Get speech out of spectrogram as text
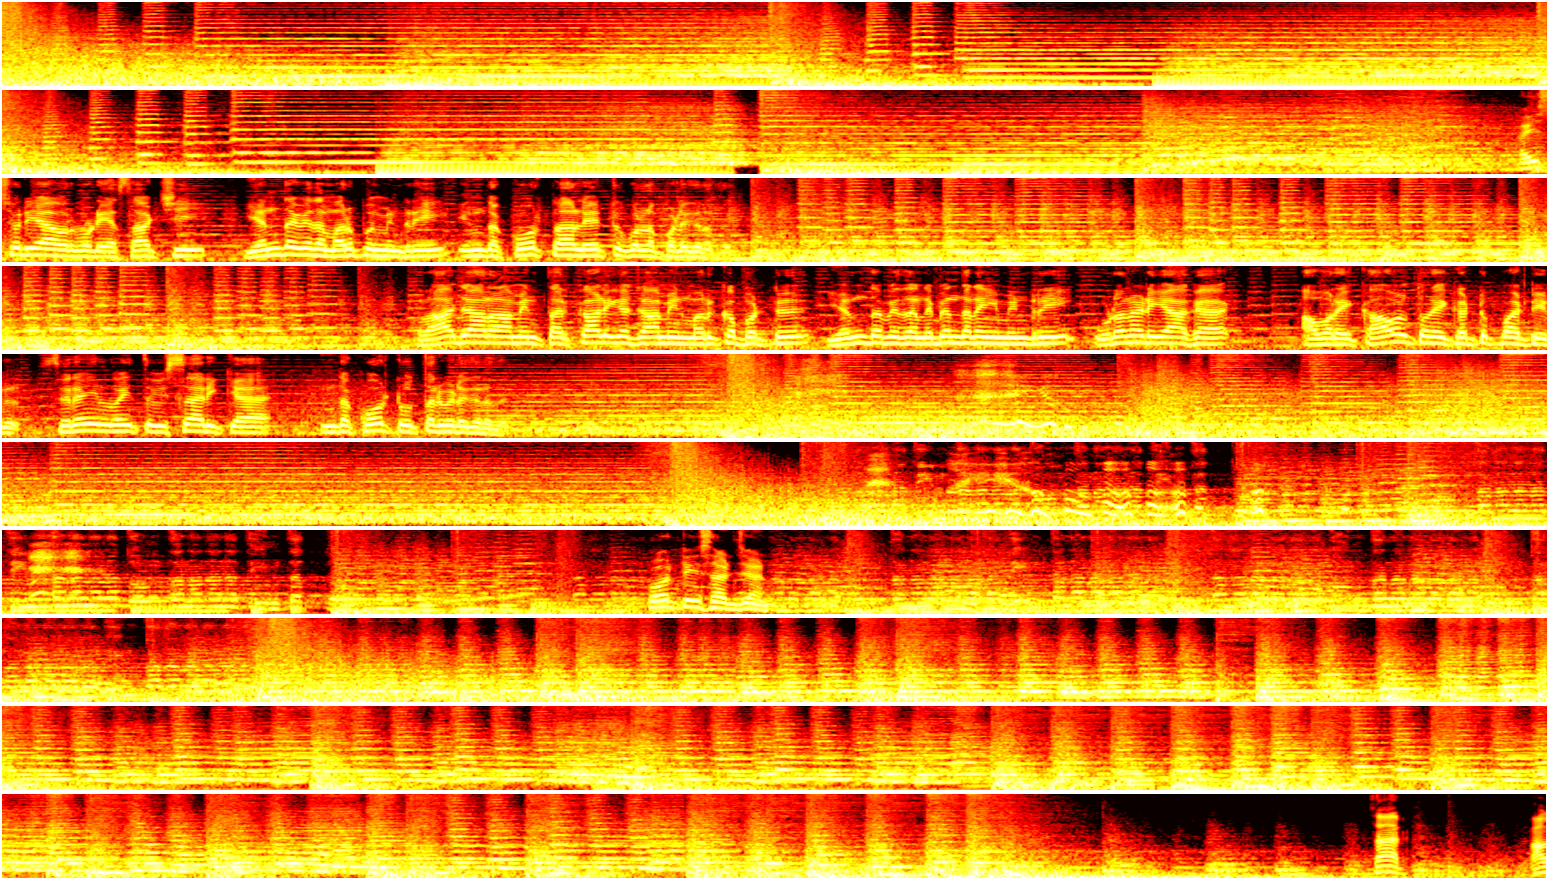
Aishwarya அவர்களுடைய சாட்சி எந்தவித மறுப்புமின்றி இந்த கோர்ட்டால் ஏற்றுக்கொள்ளப்படுகிறது. ராஜாராமின் தற்காலிக ஜாமீன் மறுக்கப்பட்டு எந்தவித நிபந்தனையுமின்றி உடனடியாக அவரை காவல்துறை கட்டுப்பாட்டில் சிறையில் வைத்து விசாரிக்க இந்த கோர்ட் உத்தரவிடுகிறது. Court is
